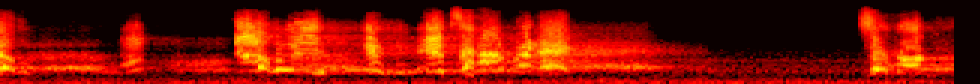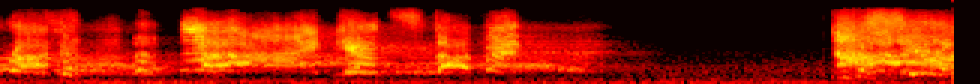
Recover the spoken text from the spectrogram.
No. No, it, it's happening. Sarok, run. I can't stop it. Basira.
